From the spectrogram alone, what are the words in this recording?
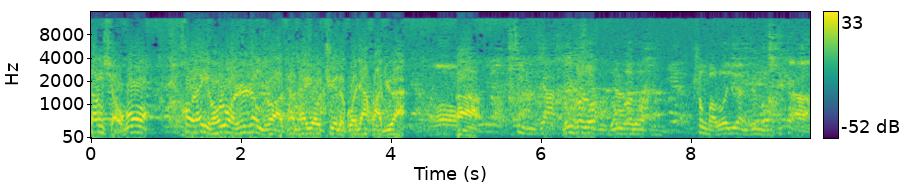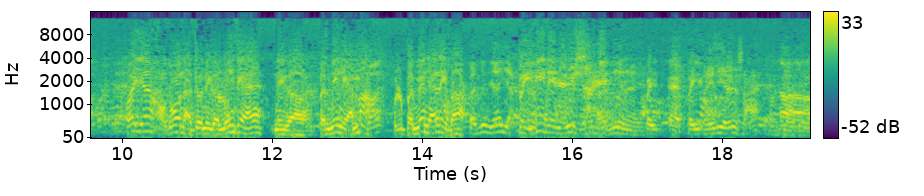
当小工，后来以后落实政策，他才又去了国家话剧院。哦啊戏剧家。隆科多，隆科多，圣保罗医院之谜。啊，我还演好多呢，就那个龙年那个本命年嘛，不是本命年里边本命年演北地那人色，本地那个北哎北。北地人色啊，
